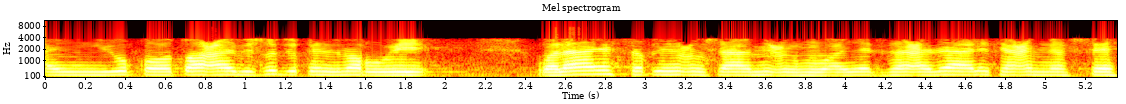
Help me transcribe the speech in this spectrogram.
أن يقطع بصدق المروي. ولا يستطيع سامعه أن يدفع ذلك عن نفسه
